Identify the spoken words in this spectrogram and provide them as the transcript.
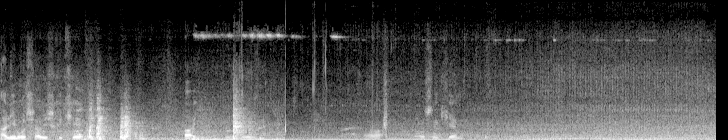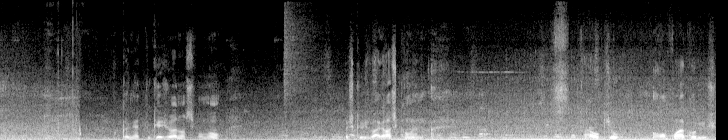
à libre service Riquet. Aïe. Voilà, le cinquième. Comme il y a tout qui est jaune en ce moment, parce que je vais à Grasse quand même. À Opio, en rond-point à Coluche.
